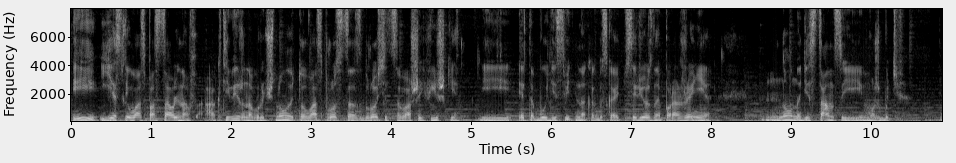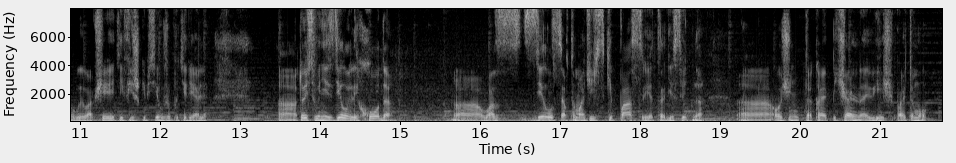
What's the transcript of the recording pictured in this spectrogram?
И если у вас поставлено активировано вручную, то у вас просто сбросятся ваши фишки, и это будет действительно, как бы сказать, серьезное поражение, ну, на дистанции, и, может быть, вы вообще эти фишки все уже потеряли. А, то есть вы не сделали хода, а, у вас сделался автоматический пас, и это действительно а, очень такая печальная вещь. Поэтому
